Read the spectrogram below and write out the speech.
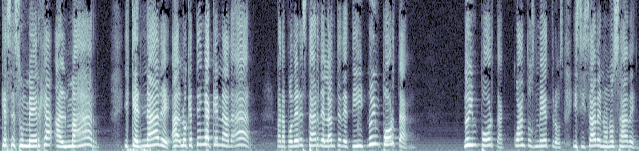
Que se sumerja al mar y que nade a lo que tenga que nadar para poder estar delante de ti. No importa, no importa cuántos metros y si saben o no saben.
